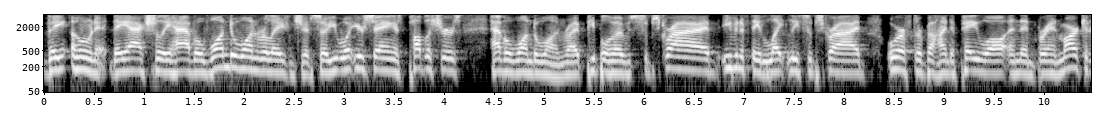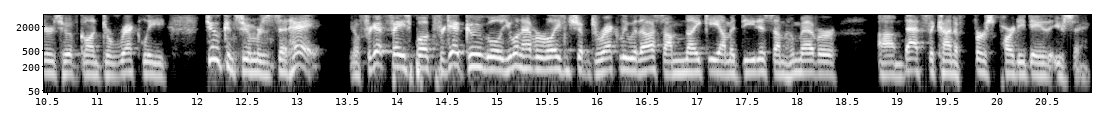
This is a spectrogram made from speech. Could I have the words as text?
they own it. They actually have a one-to-one relationship. So you, what you're saying is publishers have a one-to-one, right? People who have subscribe, even if they lightly subscribe, or if they're behind a paywall, and then brand marketers who have gone directly to consumers and said, "Hey, you know, forget Facebook, forget Google. You want to have a relationship directly with us? I'm Nike, I'm Adidas, I'm whomever." Um, that's the kind of first-party data that you're saying.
